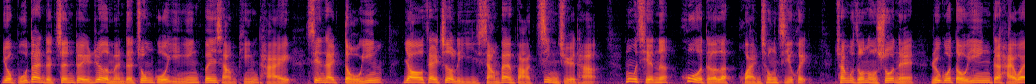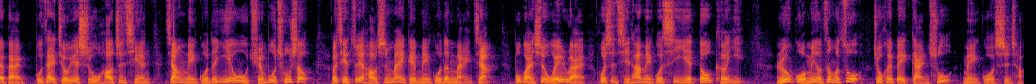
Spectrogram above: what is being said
又不断地针对热门的中国影音分享平台，现在抖音要在这里想办法禁绝它。目前呢，获得了缓冲机会。川普总统说呢，如果抖音的海外版不在九月十五号之前将美国的业务全部出售，而且最好是卖给美国的买家，不管是微软或是其他美国企业都可以。如果没有这么做，就会被赶出美国市场。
